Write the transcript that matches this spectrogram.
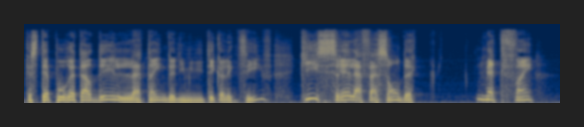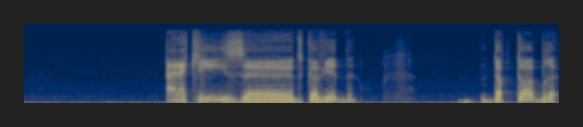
que c'était pour retarder l'atteinte de l'immunité collective, qui serait la façon de mettre fin à la crise euh, du COVID d'octobre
